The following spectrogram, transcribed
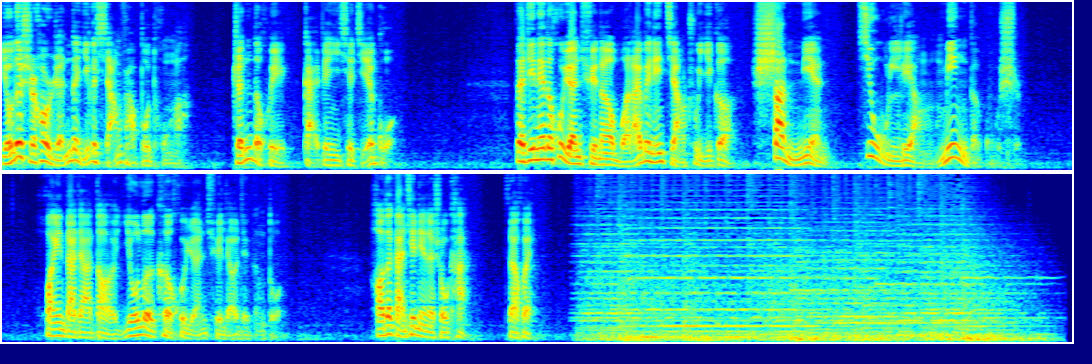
有的时候，人的一个想法不同啊，真的会改变一些结果。在今天的会员区呢，我来为您讲述一个善念救两命的故事。欢迎大家到优乐客会员区了解更多。好的，感谢您的收看，再会。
